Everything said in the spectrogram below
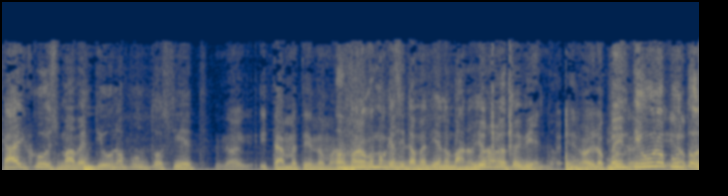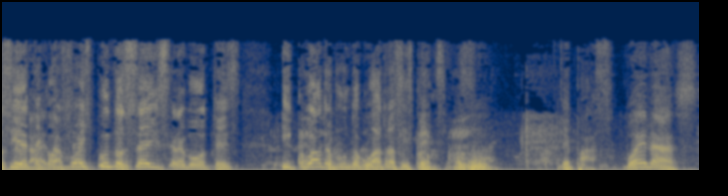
Kyle Kuzma, 21.7. No, y está metiendo Oh, mano. pero ¿cómo que si está metiendo mano? Yo no lo estoy viendo. No, y los porce- y los 21.7 porcentajes con están 6.6 rebotes y 4.4 asistencias. ¿Qué pasa? Buenas.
